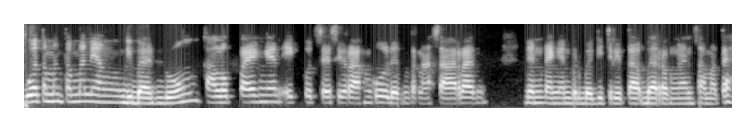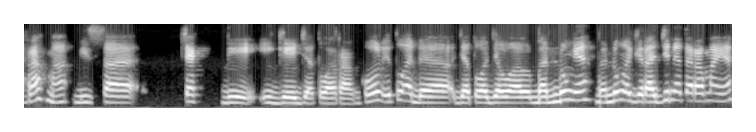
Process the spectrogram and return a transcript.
Buat teman-teman yang di Bandung kalau pengen ikut sesi rangkul dan penasaran dan pengen berbagi cerita barengan sama Teh Rahma bisa cek di IG jadwal rangkul itu ada jadwal-jadwal Bandung ya. Bandung lagi rajin ya Teh Rahma ya.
